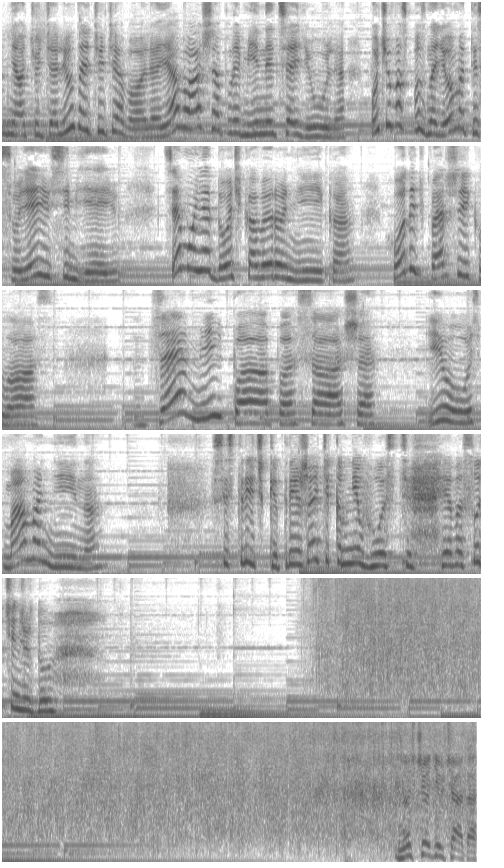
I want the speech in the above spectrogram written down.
дня, тютя Люда і тютя Валя. Я ваша племінниця Юля. Хочу вас познайомити з своєю сім'єю. Це моя дочка Вероніка, ходить в перший клас. Це мій папа Саша. І ось мама Ніна. Сестрички, приезжайте ко мне в гости. Я вас очень жду. Ну що, дівчата,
